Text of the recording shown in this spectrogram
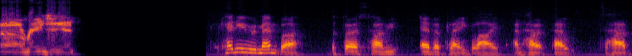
uh, arranging it can you remember the first time you ever played live and how it felt to have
